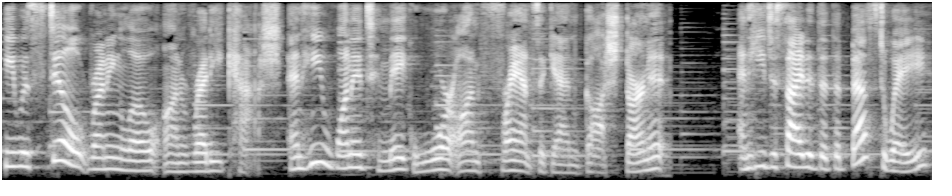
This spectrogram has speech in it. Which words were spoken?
he was still running low on ready cash, and he wanted to make war on France again, gosh darn it. And he decided that the best way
